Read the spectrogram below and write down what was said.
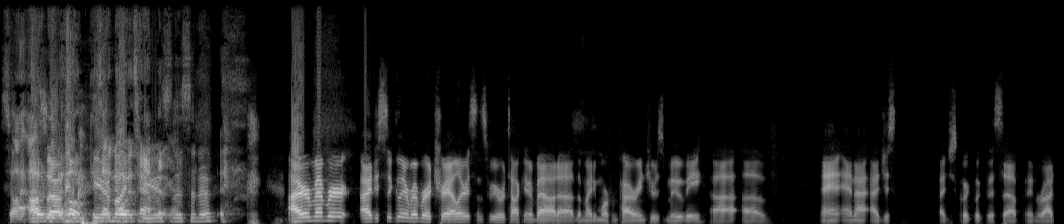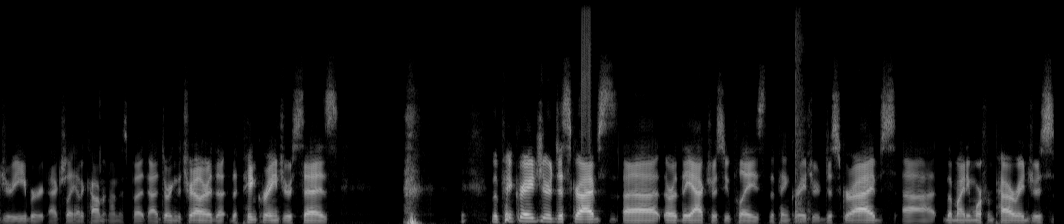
So I, I Also- don't need to hope because I know my it's tears, happening. listener? I remember, I distinctly remember a trailer since we were talking about uh, the Mighty Morphin Power Rangers movie uh, of, and, and I, I just, I just quick looked this up, and Roger Ebert actually had a comment on this. But uh, during the trailer, the the Pink Ranger says, the Pink Ranger describes, uh, or the actress who plays the Pink Ranger describes uh, the Mighty Morphin Power Rangers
